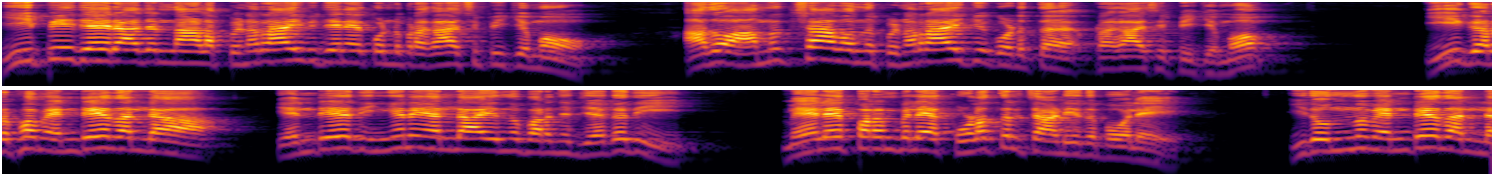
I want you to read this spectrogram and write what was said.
ഇ. പി. ജയരാജൻ നാളെ പിണറായി വിജയനെ കൊണ്ട് പ്രകാശിപ്പിക്കുമോ? അതോ അമിത്ഷാ വന്ന് പിണറായിക്ക് കൊടുത്ത് പ്രകാശിപ്പിക്കുമോ? ഈ ഗർഭം എന്റേതല്ല എന്റേത് ഇങ്ങനെയല്ല എന്ന് പറഞ്ഞ് ജഗതി മേലേപ്പറമ്പിലെ കുളത്തിൽ ചാടിയതുപോലെ ഇതൊന്നും എന്റേതല്ല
